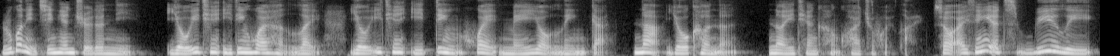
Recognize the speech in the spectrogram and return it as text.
如果你今天觉得你有一天一定会很累，有一天一定会没有灵感，那有可能那一天很快就会来。 So I think it's really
